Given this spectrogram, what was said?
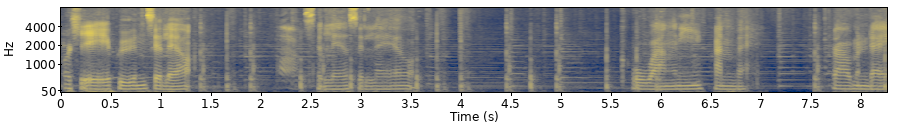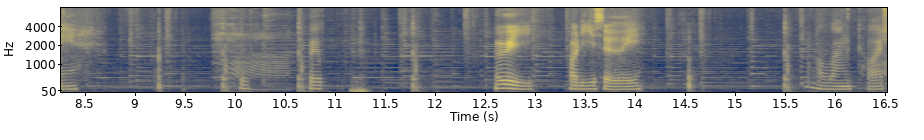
โอเค พื้นเสร็จแล้ว เสร็จแล้ว เสร็จแล้วโควางนี้กันไปราวบันไดปึ๊บปึ๊บเฮ้ย พอดีเสยเอาวางทอช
